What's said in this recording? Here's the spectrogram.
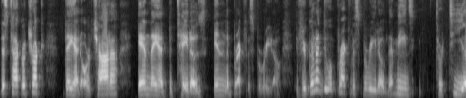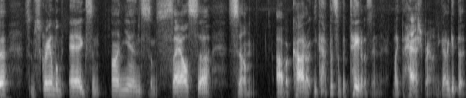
this taco truck, they had horchata and they had potatoes in the breakfast burrito. If you're gonna do a breakfast burrito, that means tortilla, some scrambled eggs, some onions, some salsa, some avocado. You gotta put some potatoes in there, like the hash brown. You gotta get the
